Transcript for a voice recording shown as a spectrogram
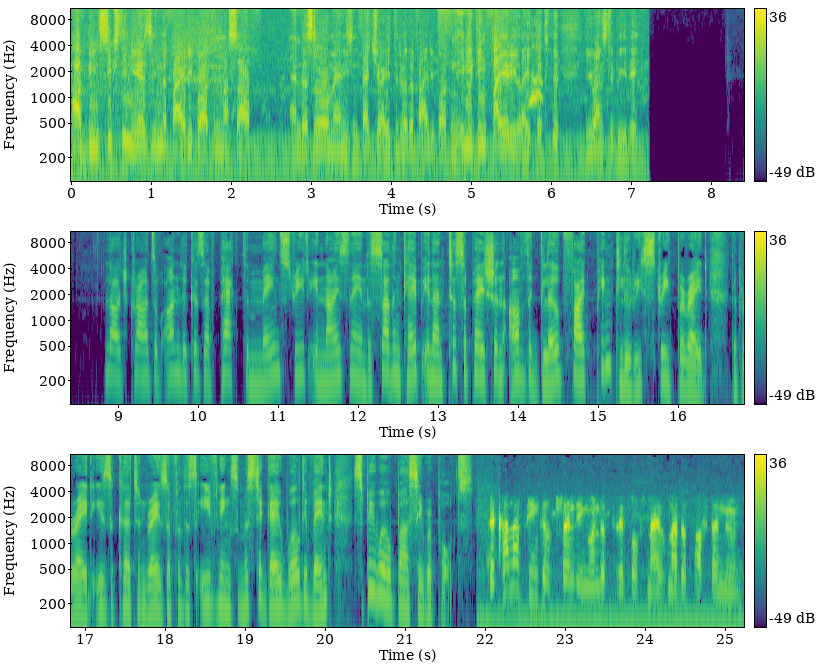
I've been 16 years in the fire department myself and this little man is infatuated with the fire department. Anything fire related, he wants to be there. Large crowds of onlookers have packed the main street in Knysna in the Southern Cape in anticipation of the Globe Fight Pink Loerie Street Parade. The parade is a curtain raiser for this evening's Mr. Gay World event. Spiwe Basi reports. The color pink is trending on the streets of Knysna this afternoon.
